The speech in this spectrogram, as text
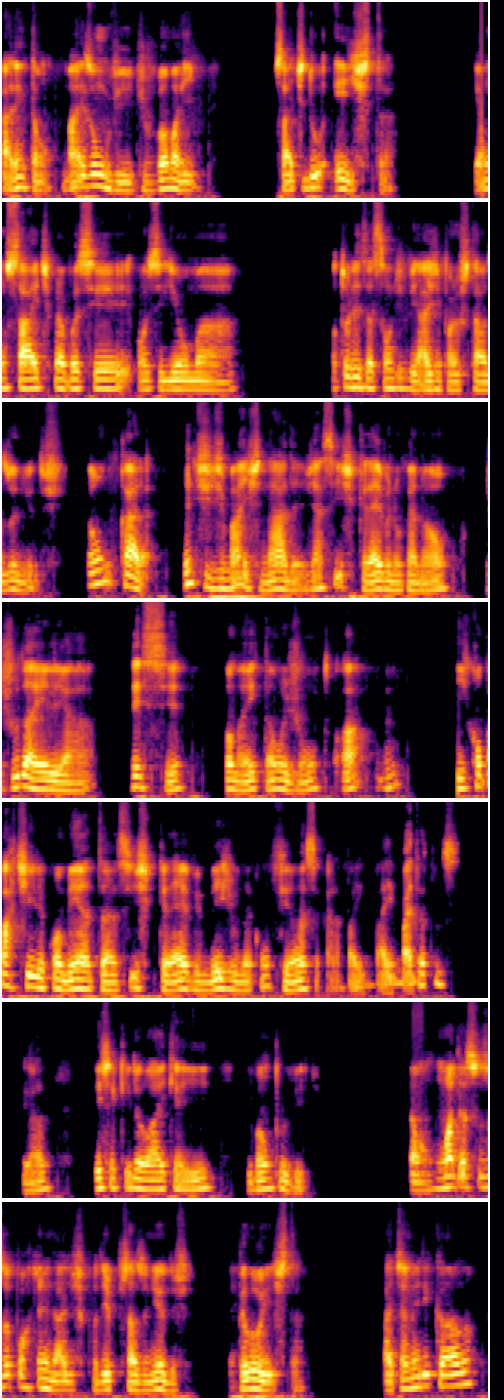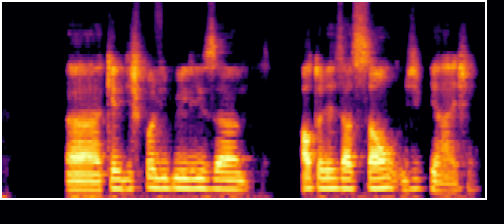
Cara, então, mais um vídeo, vamos aí. O site do Extra. É um site para você conseguir uma autorização de viagem para os Estados Unidos. Então, cara, antes de mais nada, já se inscreve no canal, ajuda ele a crescer. Vamos aí, tamo junto, ó. E compartilha, comenta, se inscreve mesmo na confiança, cara. Vai, vai, vai dar tudo certo, tá? Deixa aquele like aí e vamos pro vídeo. Então, uma das suas oportunidades de poder para os Estados Unidos é pelo Extra, site americano uh, que ele disponibiliza autorização de viagem.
